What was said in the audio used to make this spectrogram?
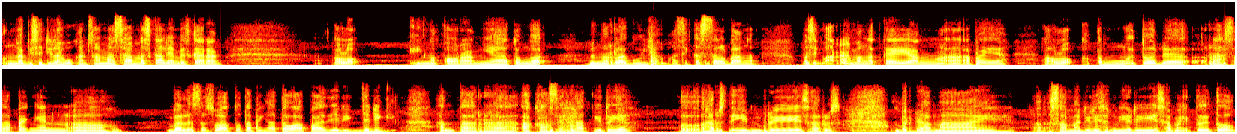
nggak bisa dilakukan sama sama sekali sampai sekarang. Kalau inget orangnya atau enggak denger lagunya masih kesel banget. Masih marah banget kayak yang uh, apa ya kalau ketemu itu ada rasa pengen uh, balas sesuatu tapi nggak tahu apa. Jadi jadi antara akal sehat gitu ya uh, harus diimbres harus berdamai uh, sama diri sendiri sama itu itu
